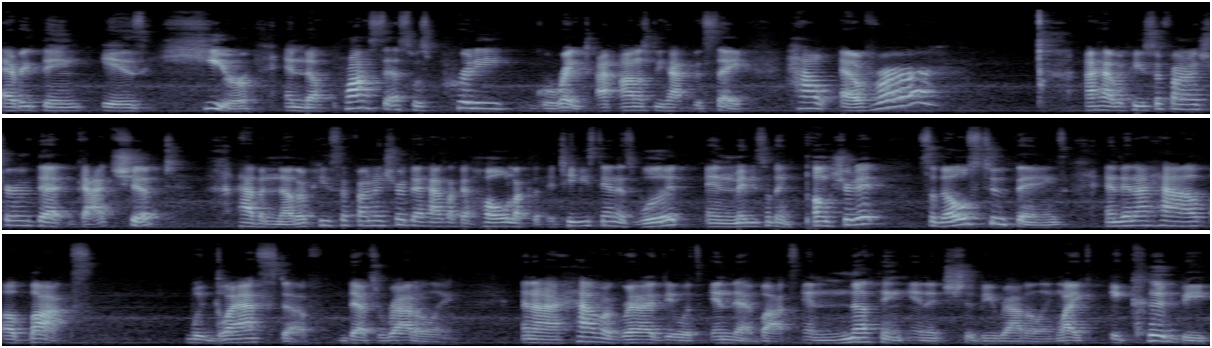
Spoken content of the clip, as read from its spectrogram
everything is here, and the process was pretty great. I honestly have to say. However, I have a piece of furniture that got chipped I have another piece of furniture that has like a hole, like a TV stand that's wood, and maybe something punctured it. So those two things. And then I have a box with glass stuff that's rattling. And I have a great idea what's in that box, and nothing in it should be rattling. Like it could be,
